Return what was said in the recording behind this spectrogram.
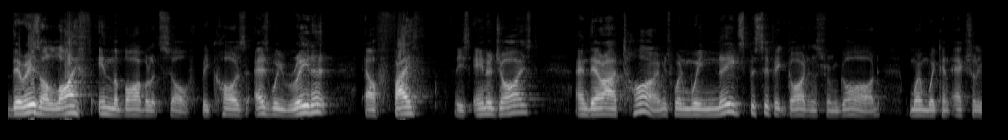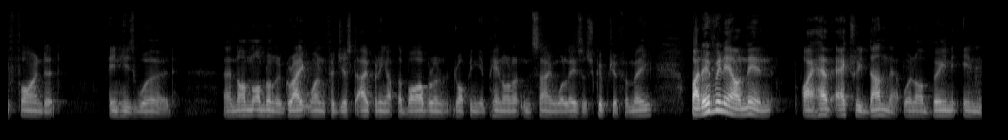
there is a life in the Bible itself because as we read it, our faith is energized. And there are times when we need specific guidance from God when we can actually find it in His Word. And I'm, I'm, not a great one for just opening up the Bible and dropping your pen on it and saying, well, there's a scripture for me. But every now and then, I have actually done that when I've been in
